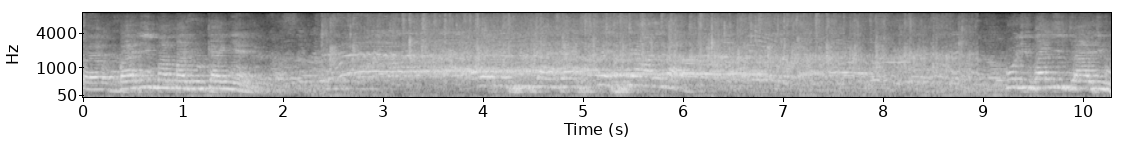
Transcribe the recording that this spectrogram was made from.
Euh, Bali Mamadou Kanye. Diariou.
